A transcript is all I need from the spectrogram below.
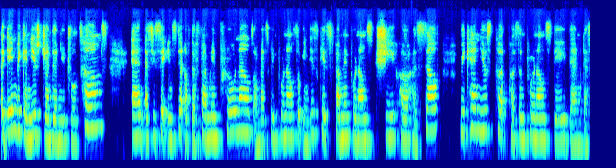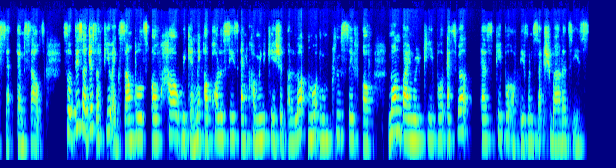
again, we can use gender neutral terms and as you say, instead of the feminine pronouns or masculine pronouns, so in this case, feminine pronouns she, her, herself, we can use third person pronouns they, them, themselves. So these are just a few examples of how we can make our policies and communication a lot more inclusive of non-binary people as well as people of different sexualities.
